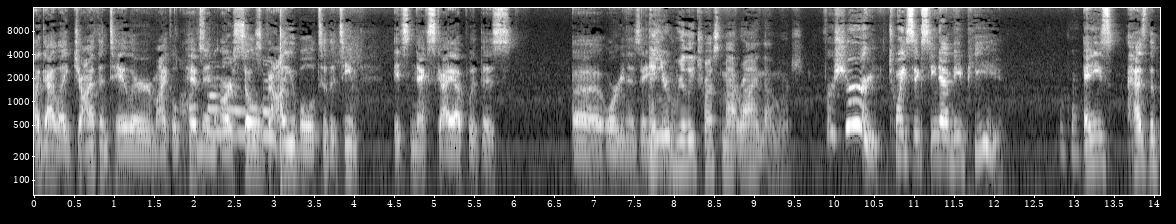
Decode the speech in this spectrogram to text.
a guy like Jonathan Taylor, Michael Pittman sorry, are so valuable to the team, it's next guy up with this uh organization. And you really trust Matt Ryan that much? for sure 2016 MVP. Okay. And he's has the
